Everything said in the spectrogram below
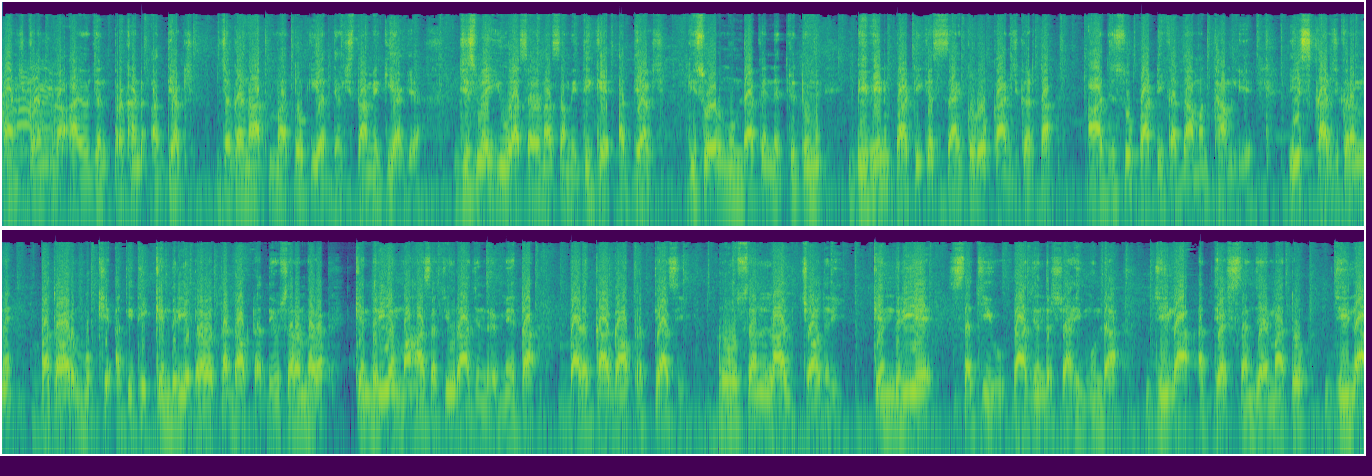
कार्यक्रम का आयोजन प्रखंड अध्यक्ष जगन्नाथ महतो की अध्यक्षता में किया गया, जिसमें युवा सरना समिति के अध्यक्ष किशोर मुंडा के नेतृत्व में विभिन्न पार्टी के सैकड़ों कार्यकर्ता आजसू पार्टी का दामन थाम लिए। इस कार्यक्रम में बतौर मुख्य अतिथि केंद्रीय प्रवक्ता डॉक्टर देवशरण भगत, केंद्रीय महासचिव राजेंद्र मेहता, बड़का गाँव प्रत्याशी रोशन लाल चौधरी, केंद्रीय सचिव राजेंद्र शाही मुंडा, जिला अध्यक्ष संजय महतो, जिला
